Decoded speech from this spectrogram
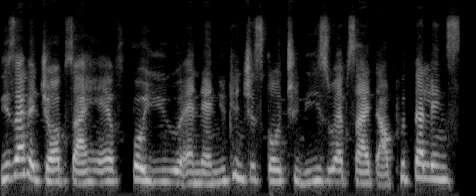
these are the jobs I have for you. And then you can just go to these website. I'll put the links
